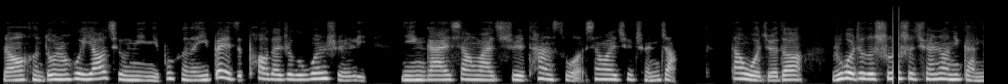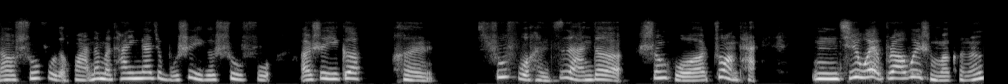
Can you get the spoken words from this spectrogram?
然后很多人会要求你，你不可能一辈子泡在这个温水里，你应该向外去探索，向外去成长。但我觉得，如果这个舒适圈让你感到舒服的话，那么它应该就不是一个束缚，而是一个很舒服、很自然的生活状态。嗯，其实我也不知道为什么，可能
